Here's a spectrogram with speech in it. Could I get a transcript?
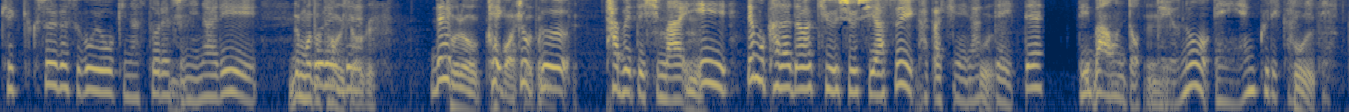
結局それがすごい大きなストレスになり、うん、で、また食べちゃうわけです。で、それをカバーしようと思って。食べてしまい、うん、でも体は吸収しやすい形になっていて、リバウンドっていうのを延々繰り返していく。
